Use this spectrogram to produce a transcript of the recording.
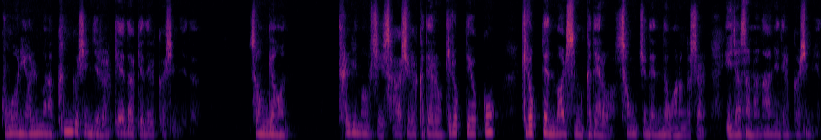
구원이 얼마나 큰 것인지를 깨닫게 될 것입니다. 성경은 틀림없이 사실 그대로 기록되었고 기록된 말씀 그대로 성취된다고 하는 것을 잊어서는 아니 될 것입니다.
